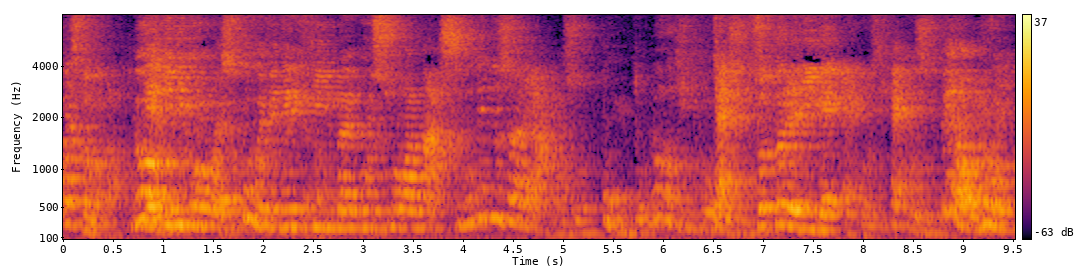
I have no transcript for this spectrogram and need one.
Questo ho notato. Loro E- ti dicono questo, tu vuoi vedere il film col suono al massimo, devi usare Amazon, punto. Loro ti dicono Cioè, così. sotto le righe è così. È così, però noi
